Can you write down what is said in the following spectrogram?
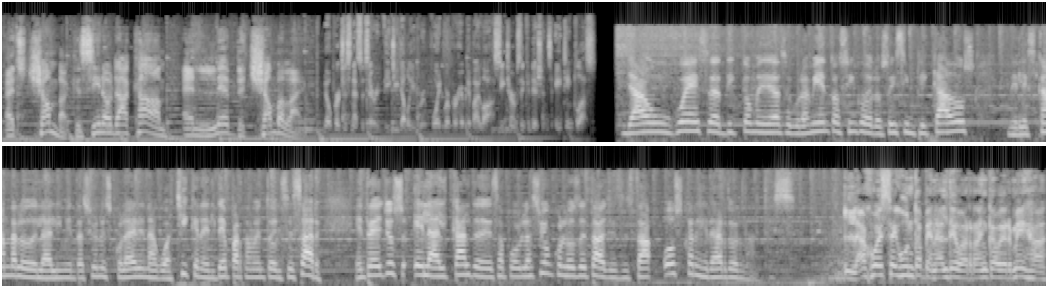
That's chumbacasino.com and live the Chumba life. No purchase necessary. BGW. Void were prohibited by law. See terms and conditions. 18 plus. Ya un juez eh, dictó medida de aseguramiento a cinco de los seis implicados en el escándalo de la alimentación escolar en Aguachica, en el departamento del Cesar. Entre ellos, el alcalde de esa población. Con los detalles está Óscar Gerardo Hernández. La juez segunda penal de Barranca Bermeja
